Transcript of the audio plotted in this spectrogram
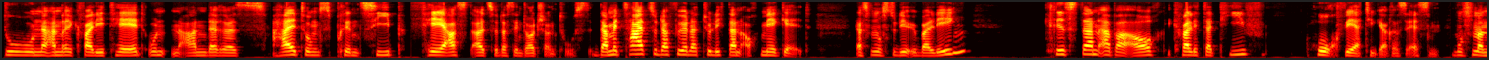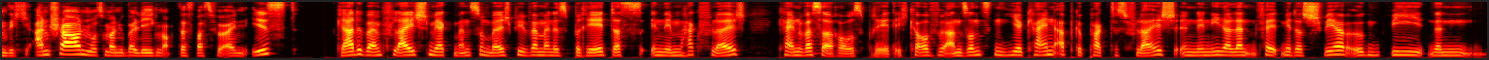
du eine andere Qualität und ein anderes Haltungsprinzip fährst, als du das in Deutschland tust. Damit zahlst du dafür natürlich dann auch mehr Geld. Das musst du dir überlegen. Kriegst dann aber auch qualitativ hochwertigeres Essen. Muss man sich anschauen, muss man überlegen, ob das was für einen ist. Gerade beim Fleisch merkt man zum Beispiel, wenn man es brät, dass in dem Hackfleisch kein Wasser rausbrät. Ich kaufe ansonsten hier kein abgepacktes Fleisch. In den Niederlanden fällt mir das schwer, irgendwie einen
